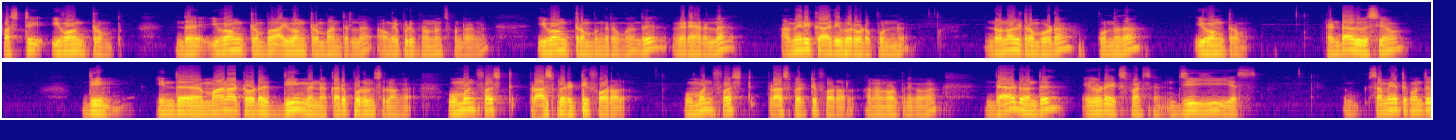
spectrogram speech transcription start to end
ஃபஸ்ட்டு இவாங் ட்ரம்ப். இந்த இவாங் ட்ரம்பா ஐவாங் ட்ரம்பான்னு தெரில அவங்க எப்படி ப்ரொனவுன்ஸ் பண்ணுறாங்கன்னு இவாங் ட்ரம்ப்புங்கிறவங்க வந்து வேறு யாரும் இல்லை அமெரிக்க அதிபரோட பொண்ணு டொனால்ட் ட்ரம்போட பொண்ணு தான் இவாங் ட்ரம்ப். ரெண்டாவது விஷயம் தீம். இந்த மாநாட்டோட தீம் என்ன கருப்பொருள்னு சொல்லுவாங்க. Women first prosperity for all women first prosperity for all அதனால் நோட் பண்ணிக்கோங்க. தேர்ட் வந்து இதோட எக்ஸ்பான்ஷன் ஜிஇஎஸ் சமயத்துக்கு வந்து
